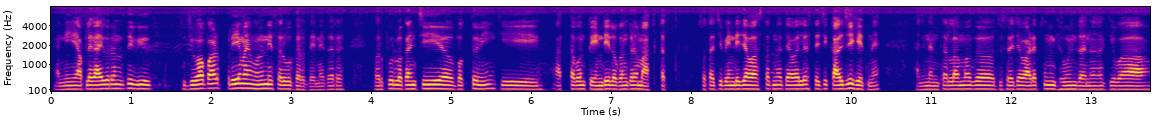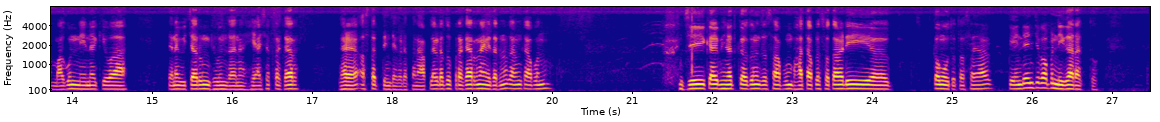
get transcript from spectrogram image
आणि आपल्या गायगुरांवरती वि जीवापाड प्रेम आहे म्हणून हे सर्व करते नाही तर भरपूर लोकांची बघतो मी की आत्ता पण पेंडे लोकांकडे मागतात. स्वतःचे पेंडे जेव्हा असतात ना त्यावेळेस त्याची काळजी घेत नाही. आणि नंतरला मग दुसऱ्याच्या वाड्यातून घेऊन जाणं किंवा मागून नेणं किंवा त्यांना विचारून घेऊन जाणं हे अशा प्रकार घ- असतात त्यांच्याकडे. पण आपल्याकडे तो प्रकार नाही मित्रांनो कारण का आपण जे काही मेहनत करतो ना जसं आपण भात आपल्या स्वतःसाठी कमवतो तसा ह्या पेंड्यांची पण आपण निगा राखतो.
